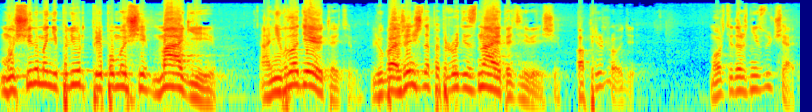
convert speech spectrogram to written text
мужчины манипулируют при помощи магии. Они владеют этим. Любая женщина по природе знает эти вещи. По природе. Можете даже не изучать.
